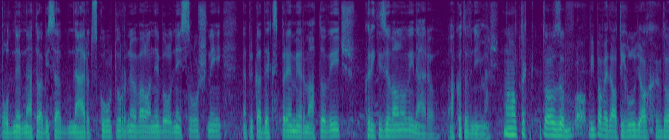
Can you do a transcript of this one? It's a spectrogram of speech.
podnet na to, aby sa národ skultúrňoval a nebol neslušný. Napríklad ex-premiér Matovič kritizoval novinárov. Ako to vnímaš? No tak to vypoveda o tých ľuďoch, kto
